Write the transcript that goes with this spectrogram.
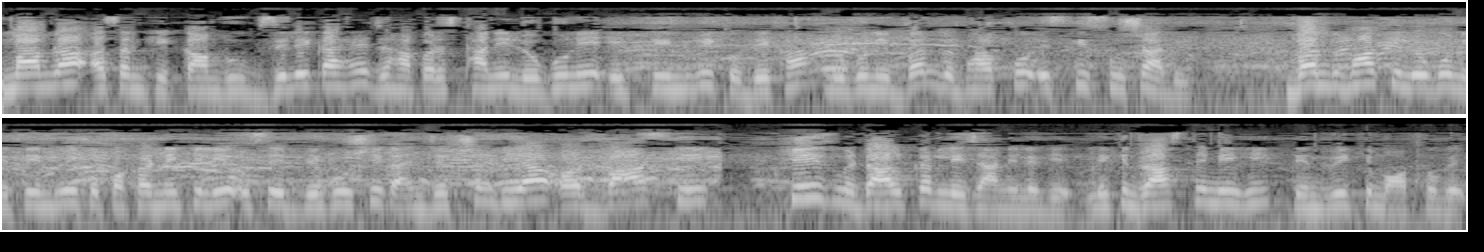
मामला असम के कामरूप ज़िले का है जहाँ पर स्थानीय लोगों ने एक तेंदुए को देखा। लोगों ने वन विभाग को इसकी सूचना दी। वन विभाग के लोगों ने तेंदुए को पकड़ने के लिए उसे बेहोशी का इंजेक्शन दिया और बाँस के केज में डालकर ले जाने लगे। लेकिन रास्ते में ही तेंदुए की मौत हो गई।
